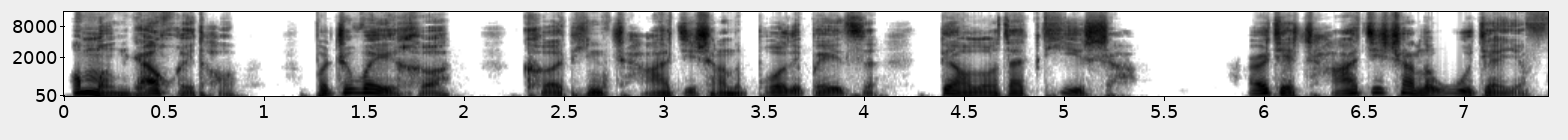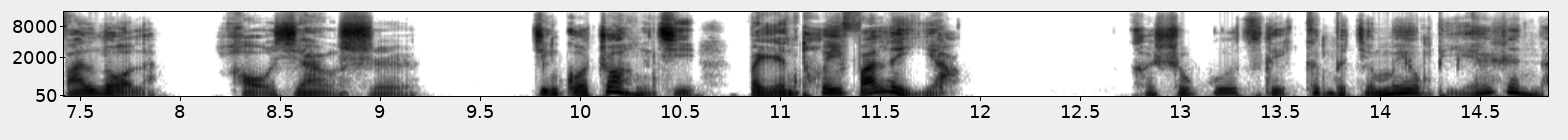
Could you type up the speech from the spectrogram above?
我猛然回头，不知为何，客厅茶几上的玻璃杯子掉落在地上，而且茶几上的物件也翻落了，好像是经过撞击被人推翻了一样。可是屋子里根本就没有别人呢。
